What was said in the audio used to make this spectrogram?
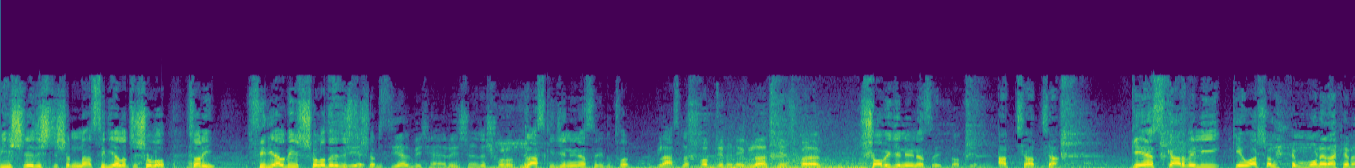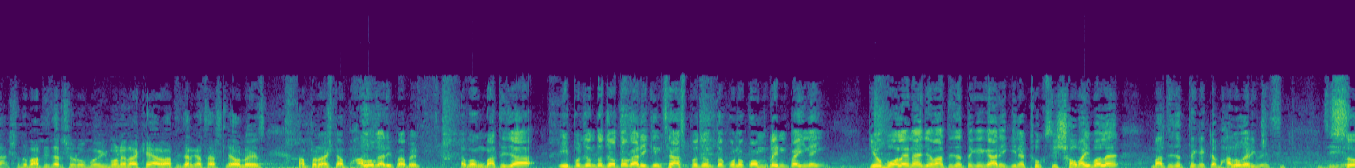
বিশ রেজিস্ট্রেশন না সিরিয়াল হচ্ছে ষোলো। সরি সিরিয়াল বিশ ষোলোতে রেজিস্ট্রেশন সিএল বিশ হ্যাঁ রেজিস্ট্রেশন হচ্ছে ষোলোতে। গ্লাস কি জেনুইন আছে লুৎফর? গ্লাস গ্লাস সব জেনুন এগুলো চেঞ্জ করা সবই জেনুইন আছে? সব জেনুন আচ্ছা আচ্ছা। কেএস কারভেলি কেউ আসলে মনে রাখে না শুধু ভাতিজার শোরুমই মনে রাখে আর ভাতিজার কাছে আসলে অলওয়েজ আপনারা একটা ভালো গাড়ি পাবেন। এবং ভাতিজা এই পর্যন্ত যত গাড়ি কিনছে আজ পর্যন্ত কোনো কমপ্লেন পাই নাই। কেউ বলে না যে বাতিজার থেকে গাড়ি কিনা ঠকছি সবাই বলে বাতিজার থেকে একটা ভালো গাড়ি পাইছি। সো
